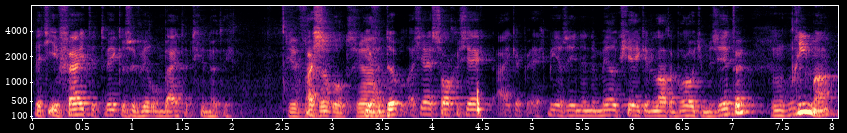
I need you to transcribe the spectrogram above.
dat je in feite twee keer zoveel ontbijt hebt genuttigd. Je Als verdubbelt, ja. Je verdubbelt. Als jij ochtends zegt, ah, ik heb echt meer zin in een milkshake en laat een broodje me zitten. Mhm. Prima.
